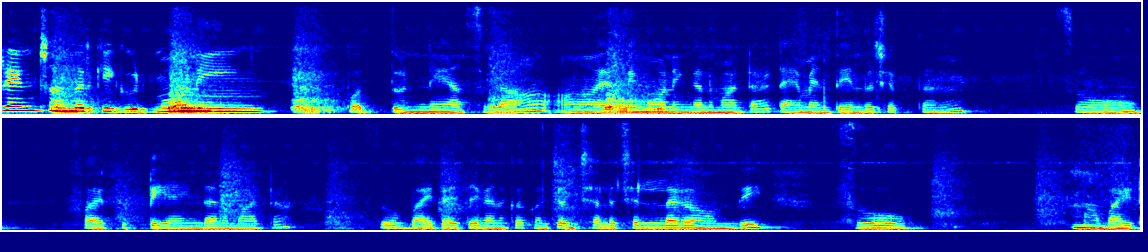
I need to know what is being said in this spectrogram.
ఫ్రెండ్స్ అందరికీ గుడ్ మార్నింగ్. పొద్దున్నే అసలు ఎర్లీ మార్నింగ్ అనమాట టైం ఎంత అయిందో చెప్తాను. సో ఫైవ్ ఫిఫ్టీ అయిందనమాట సో బయట అయితే కనుక కొంచెం చల్ల చల్లగా ఉంది. సో మా బయట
